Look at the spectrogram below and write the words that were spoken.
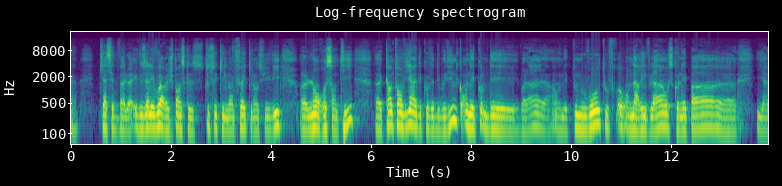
hein, qui a cette valeur. Et vous allez voir, et je pense que tous ceux qui l'ont fait, qui l'ont suivi, euh, l'ont ressenti. Euh, quand on vient à découvrir du bouddhisme, on est comme des, voilà, on est tout nouveau, tout, on arrive là, on se connaît pas, euh, il y a,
